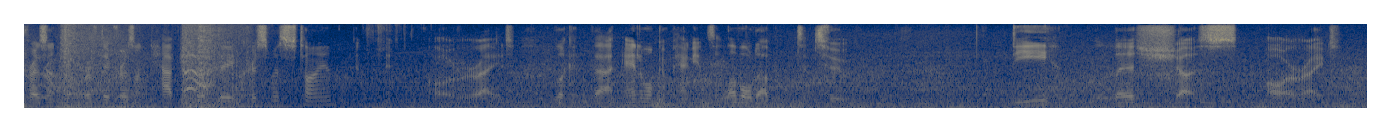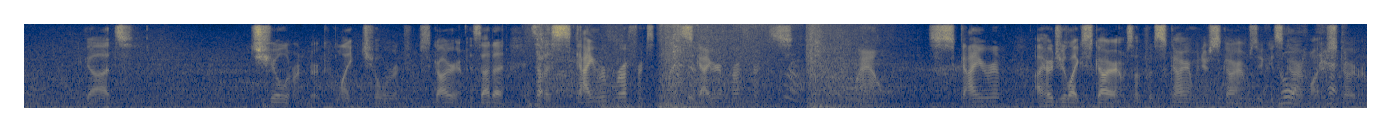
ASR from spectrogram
present, birthday present. Happy birthday, Christmas time. Alright. Look at that. Animal companions leveled up to two. Delicious. Alright. We got children. They're kind of like children from Skyrim. Is that a is that a Skyrim reference? A Skyrim reference? Wow. Skyrim. I heard you like Skyrim, so I put Skyrim in your Skyrim so you can Skyrim while you're Skyrim.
